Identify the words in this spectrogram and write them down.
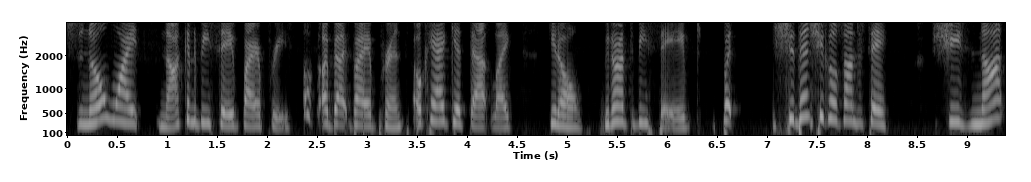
Snow White's not going to be saved by a priest, oh, uh, by, by a prince. Okay, I get that. Like, you know, we don't have to be saved. But she then she goes on to say she's not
